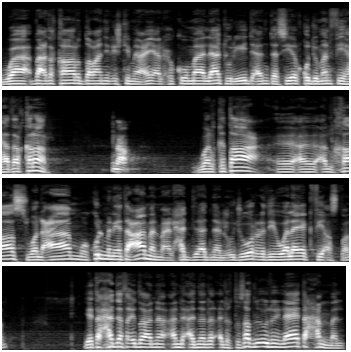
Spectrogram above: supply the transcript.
وبعد قرار الضمان الاجتماعي الحكومة لا تريد أن تسير قدما في هذا القرار. نعم. والقطاع آه، الخاص والعام وكل من يتعامل مع الحد الأدنى للأجور الذي هو لا يكفي أصلا يتحدث أيضا ان ان الاقتصاد الأردني لا يتحمل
